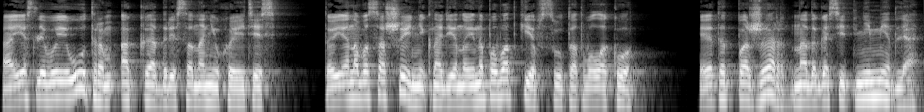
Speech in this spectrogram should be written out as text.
А если вы и утром от адреса нанюхаетесь, то я на вас ошейник надену и на поводке в суд отволоку. Этот пожар надо гасить немедля».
